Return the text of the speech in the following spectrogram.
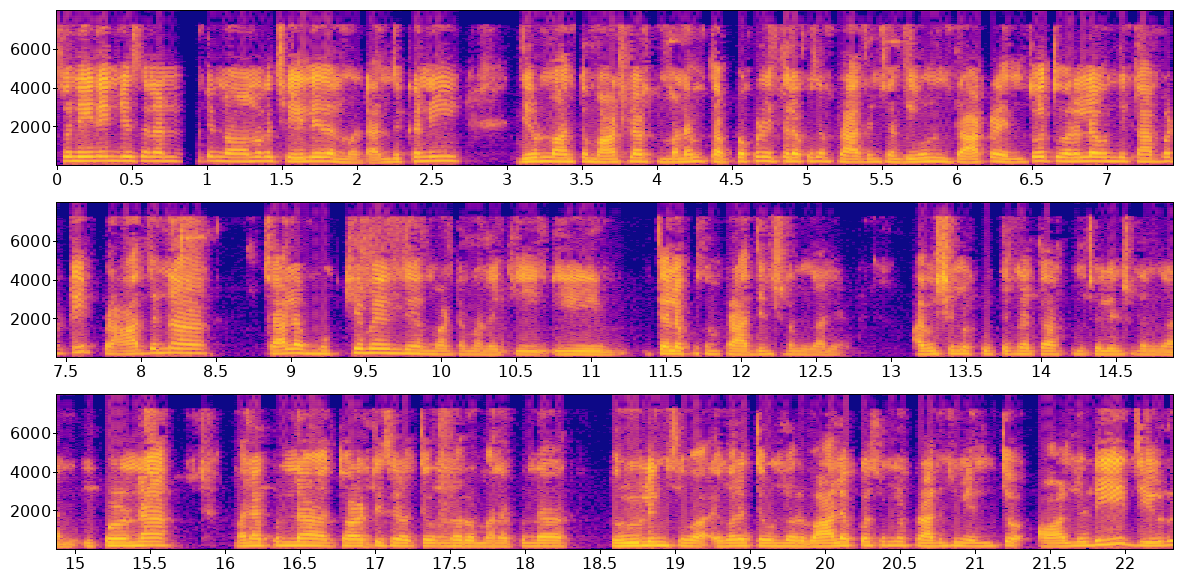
సో నేనేం చేశానంటే నార్మల్గా చేయలేదనమాట అందుకని దేవుడు మనతో మాట్లాడుతూ మనం తప్పకుండా ఇతరుల కోసం ప్రార్థించాలి. దేవుని రాకడ ఎంతో త్వరలో ఉంది కాబట్టి ప్రార్థన చాలా ముఖ్యమైనది అనమాట మనకి ఈ ఇతరుల కోసం ప్రార్థించడం కానీ ఆ విషయమే కృతజ్ఞత చెల్లించడం కానీ ఇప్పుడున్న మనకున్న అథారిటీస్ ఎవరైతే ఉన్నారో మనకున్న రూలింగ్స్ ఎవరైతే ఉన్నారో వాళ్ళ కోసం ప్రార్థించడం. ఎంతో ఆల్రెడీ దేవుడు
